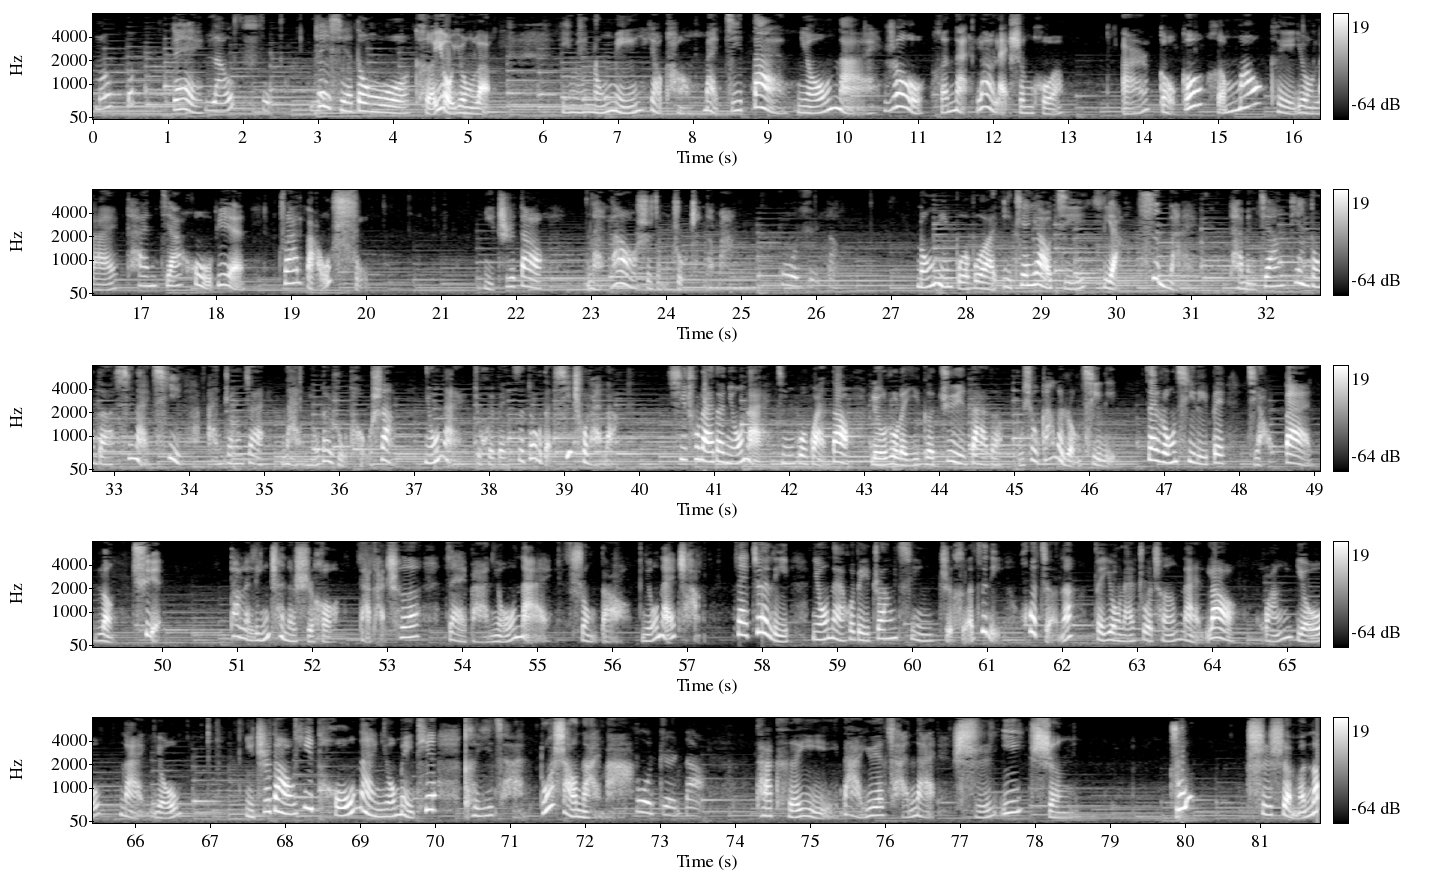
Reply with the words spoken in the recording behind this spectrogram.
猫猫。对，老鼠。这些动物可有用了。因为农民要靠卖鸡蛋、牛奶、肉和奶酪来生活，而狗狗和猫可以用来看家护院、抓老鼠。你知道奶酪是怎么组成的吗？不知道。农民伯伯一天要挤两次奶，他们将电动的吸奶器。安装在奶牛的乳头上，牛奶就会被自动的吸出来了。吸出来的牛奶经过管道流入了一个巨大的不锈钢的容器里，在容器里被搅拌冷却。到了凌晨的时候，大卡车再把牛奶送到牛奶厂，在这里，牛奶会被装进纸盒子里，或者呢？被用来做成奶酪、黄油、奶油。你知道一头奶牛每天可以产多少奶吗？不知道。它可以大约产奶十一升。猪吃什么呢？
